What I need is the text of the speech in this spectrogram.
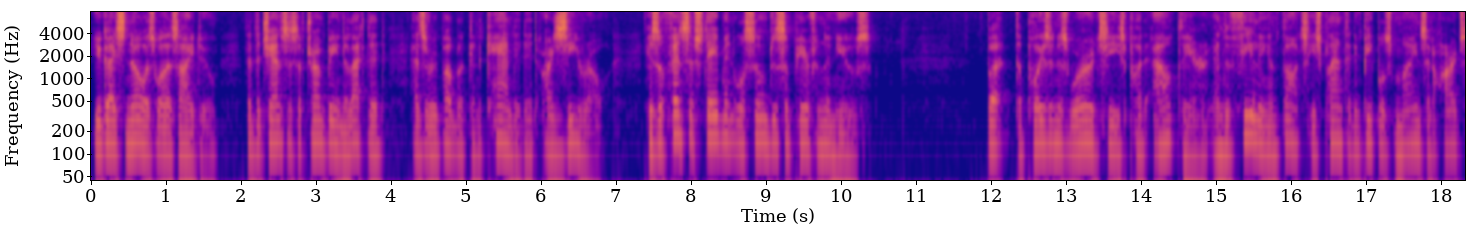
You guys know as well as I do that the chances of Trump being elected as a Republican candidate are zero. His offensive statement will soon disappear from the news. But the poisonous words he's put out there and the feeling and thoughts he's planted in people's minds and hearts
